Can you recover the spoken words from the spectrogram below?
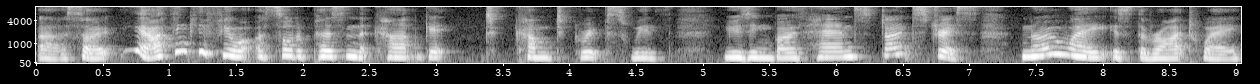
Uh, so yeah, I think if you're a sort of person that can't get to come to grips with using both hands, don't stress. No way is the right way.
